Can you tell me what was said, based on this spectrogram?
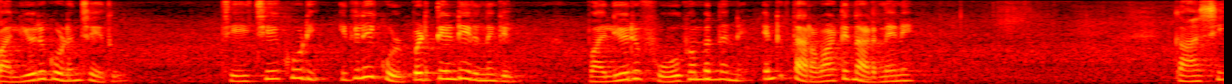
വലിയൊരു ഗുണം ചെയ്തു. ചേച്ചിയെ കൂടി ഇതിലേക്ക് ഉൾപ്പെടുത്തേണ്ടിയിരുന്നെങ്കിൽ വലിയൊരു ഭൂകമ്പം തന്നെ എന്റെ തറവാട്ടി നടന്നേനെ. കാശി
